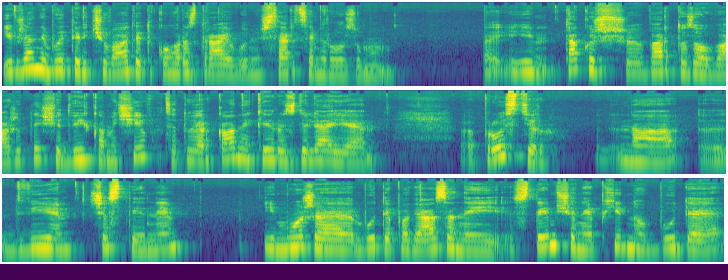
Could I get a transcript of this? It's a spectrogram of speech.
і вже не будете відчувати такого роздрайву між серцем і розумом. І також варто зауважити, що двійка мечів це той аркан, який розділяє простір на е, дві частини. І може бути пов'язаний з тим, що необхідно буде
